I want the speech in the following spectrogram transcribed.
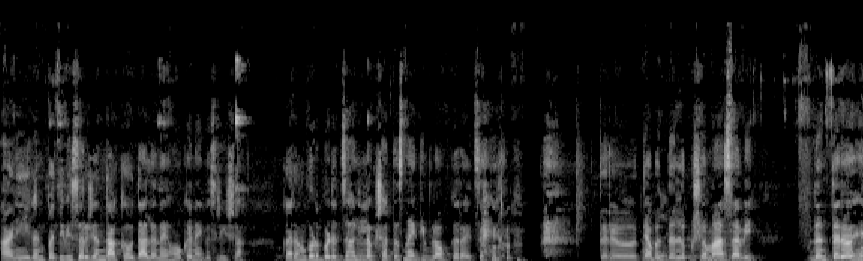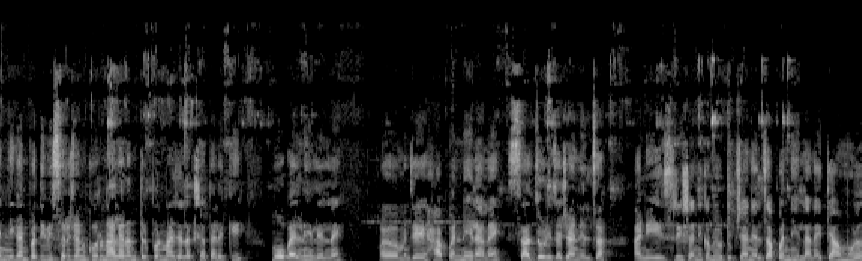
आणि गणपती विसर्जन दाखवता आलं नाही हो का नाही ग श्रीशा? कारण गडबडच झाली लक्षातच नाही की ब्लॉग करायचंय. तर त्याबद्दल क्षमा असावी. नंतर ह्यांनी गणपती विसर्जन करून आल्यानंतर पण माझ्या लक्षात आलं की मोबाईल नेलेला नाही. म्हणजे हा पण नेला नाही सात जोडीचा चॅनेलचा आणि श्रीशानिकम यूट्यूब चॅनलचा पण नेला नाही. त्यामुळं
